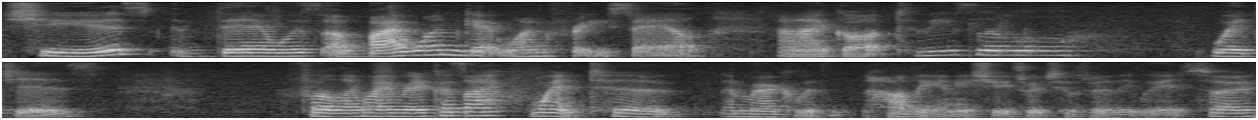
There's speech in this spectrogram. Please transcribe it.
Shoes, there was a buy one get one free sale and I got these little wedges for like my red because I went to America with hardly any shoes which was really weird. So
